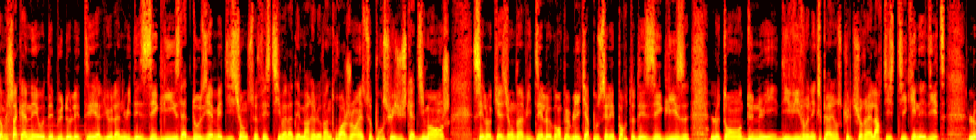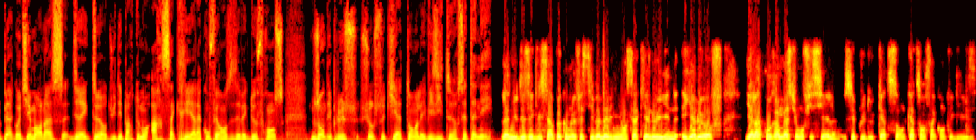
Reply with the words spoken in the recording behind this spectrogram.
Comme chaque année, au début de l'été a lieu la Nuit des Églises. La douzième édition de ce festival a démarré le 23 juin et se poursuit jusqu'à dimanche. C'est l'occasion d'inviter le grand public à pousser les portes des églises le temps d'une nuit, d'y vivre une expérience culturelle, artistique, inédite. Le père Gauthier Mornas, directeur du département art sacré à la conférence des évêques de France, nous en dit plus sur ce qui attend les visiteurs cette année. La Nuit des Églises, c'est un peu comme le Festival d'Avignon. C'est-à-dire qu'il y a le in et il y a le off. Il y a la programmation officielle. C'est plus de 400, 450 églises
